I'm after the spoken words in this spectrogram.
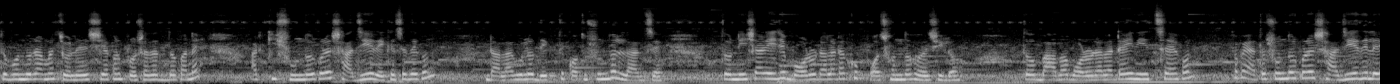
তো বন্ধুরা আমরা চলে এসেছি এখন প্রসাদের দোকানে। আর কি সুন্দর করে সাজিয়ে রেখেছে দেখুন। ডালাগুলো দেখতে কত সুন্দর লাগছে। তো নিশার এই যে বড় ডালাটা খুব পছন্দ হয়েছিল। তো বাবা বড় ডালাটাই নিচ্ছে এখন। তবে এত সুন্দর করে সাজিয়ে দিলে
